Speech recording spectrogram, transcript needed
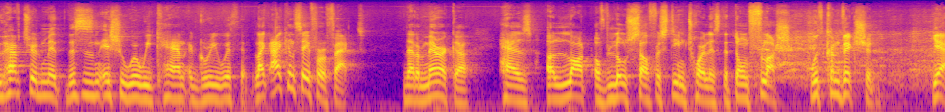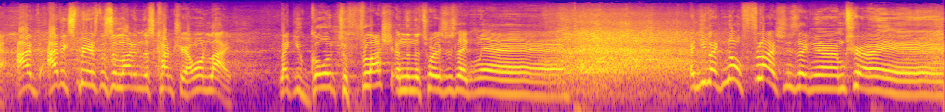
you have to admit this is an issue where we can agree with him. Like, I can say for a fact that America has a lot of low self esteem toilets that don't flush with conviction. Yeah, I've, I've experienced this a lot in this country, I won't lie. Like, you go to flush, and then the toilet's just like, meh. And you're like, no, flush. And he's like, I'm trying.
